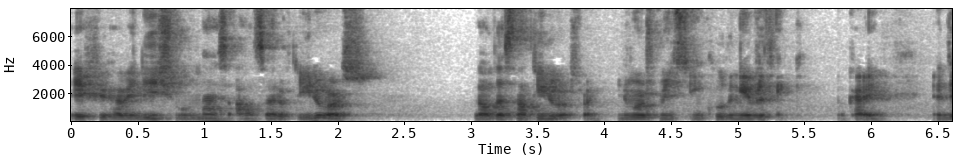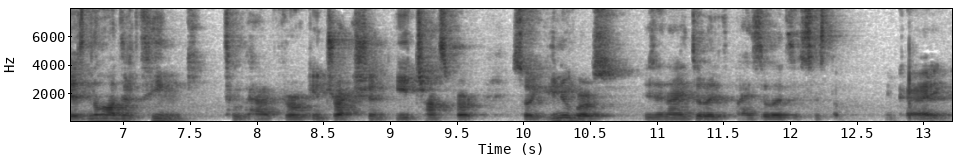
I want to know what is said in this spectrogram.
If you have an additional mass outside of the universe, well, that's not the universe, right? Universe means including everything. Okay? and there's no other thing to have work interaction, heat transfer. So universe is an isolated, isolated system. Okay,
